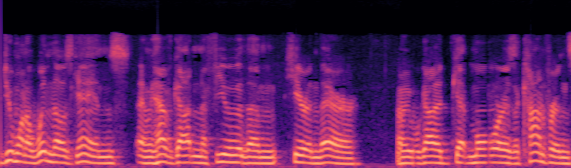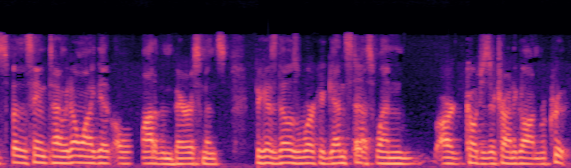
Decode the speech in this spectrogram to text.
do want to win those games, and we have gotten a few of them here and there. I mean, we got to get more as a conference, but at the same time, we don't want to get a lot of embarrassments because those work against us when our coaches are trying to go out and recruit.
